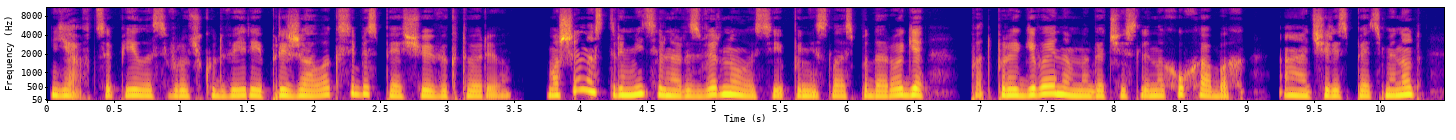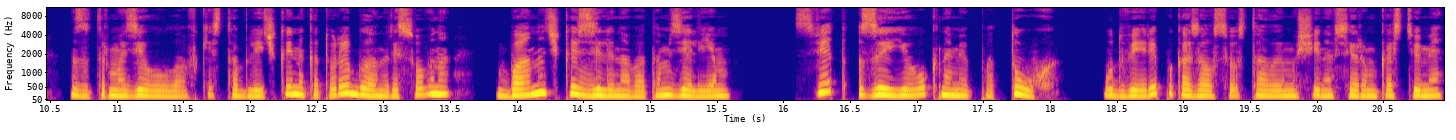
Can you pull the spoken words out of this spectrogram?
Я вцепилась в ручку двери и прижала к себе спящую Викторию. Машина стремительно развернулась и понеслась по дороге, подпрыгивая на многочисленных ухабах, а через пять минут затормозила у лавки с табличкой, на которой была нарисована баночка с зеленоватым зельем. Свет за ее окнами потух. У двери показался усталый мужчина в сером костюме.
